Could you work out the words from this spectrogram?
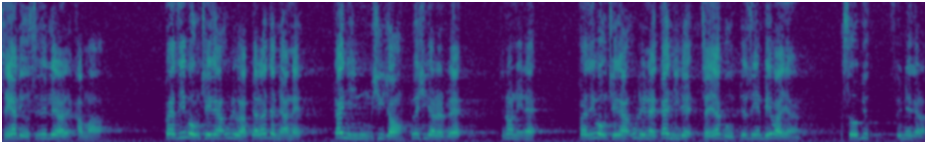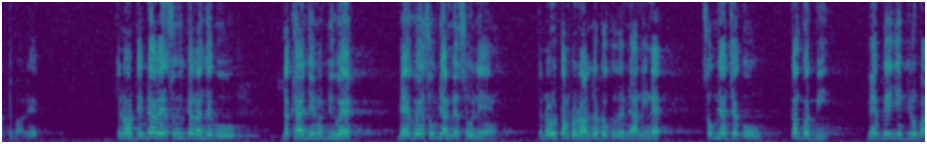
ဇေယျတွေကိုစစ်စစ်လေ့လာတဲ့အခါမှာဖွဲ့စည်းပုံအခြေခံဥပဒေပါပြဋ္ဌာန်းချက်များနဲ့ကိုက်ညီမှုမရှိကြောင်းတွေ့ရှိရတဲ့အတွက်ကျွန်တော်အနေနဲ့ဖွဲ့စည်းပုံအခြေခံဥပဒေနဲ့ကိုက်ညီတဲ့ဇေယျကိုပြင်ဆင်ပေးပါရန်အဆိုပြုဆွေးနွေးခဲ့တာဖြစ်ပါတယ်ကျွန်တော်တင်ပြတဲ့အဆိုပြုပြဋ္ဌာန်းချက်ကိုလက်ခံခြင်းမပြုဘဲ မဲခွဲဆုံးဖြတ်မယ်ဆိုရင်ကျွန်တော်တို့တမတော်တော်လွတ်တော်ကိုယ်စားလှယ်များအနေနဲ့ဆုံးဖြတ်ချက်ကိုကန့်ကွက်ပြီးမဲပေးခြင်းပြုလုပ်ပါ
